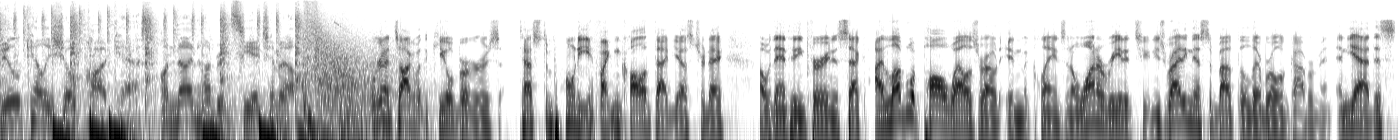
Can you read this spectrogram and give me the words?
Bill Kelly Show podcast on 900 CHML. We're going to talk about the Kielburgers testimony, if I can call it that, yesterday uh, with Anthony Furey in a sec. I love what Paul Wells wrote in Maclean's, and I want to read it to you. And he's writing this about the Liberal government. And yeah, this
